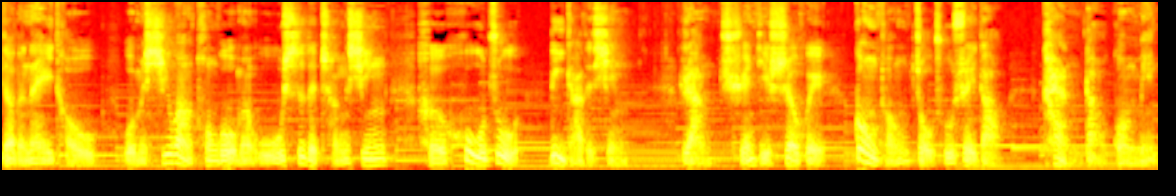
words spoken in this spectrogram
道的那一头，我们希望通过我们无私的诚心和互助利他的心，让全体社会共同走出隧道，看到光明。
